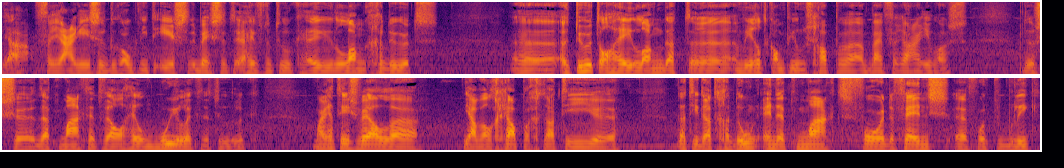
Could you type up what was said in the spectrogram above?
ja, Ferrari is natuurlijk ook niet de eerste, de beste. Het heeft natuurlijk heel lang geduurd het duurt al heel lang dat er uh, een wereldkampioenschap uh, bij Ferrari was. Dus dat maakt het wel heel moeilijk natuurlijk. Maar het is wel, ja, wel grappig dat hij, dat hij dat gaat doen. En het maakt voor de fans, voor het publiek,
